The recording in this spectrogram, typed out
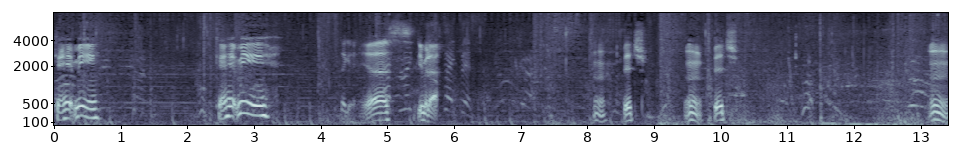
Can't hit me. Can't hit me. Take it. Yes. Give me that. Take this. Mm, bitch. Mm, bitch. Mm,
